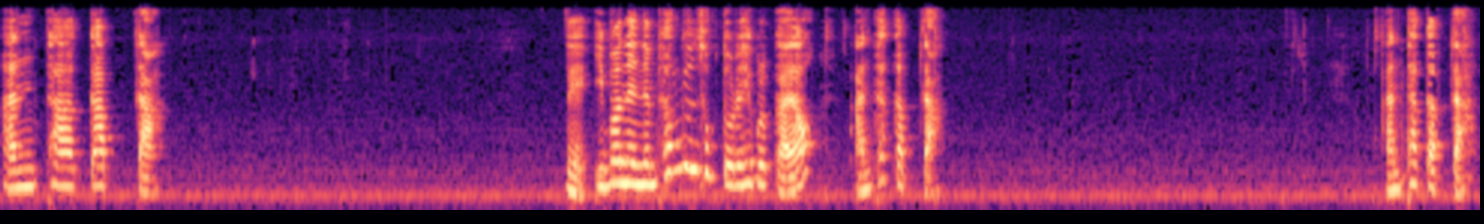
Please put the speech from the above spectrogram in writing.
안타깝다. 네, 이번에는 평균 속도로 해볼까요? 안타깝다. 안타깝다.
